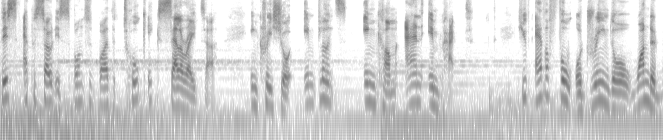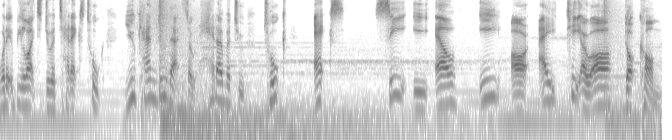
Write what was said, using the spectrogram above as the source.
This episode is sponsored by the Talk Accelerator. Increase your influence, income, and impact. If you've ever thought or dreamed or wondered what it would be like to do a TEDx talk, you can do that. So head over to talkx, C E L E R A T O R.com.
